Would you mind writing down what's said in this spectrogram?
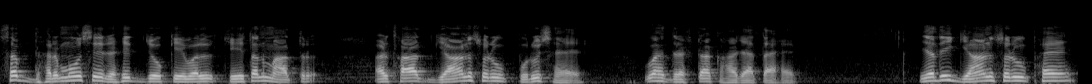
सब धर्मों से रहित जो केवल चेतन मात्र अर्थात ज्ञान स्वरूप पुरुष है, वह दृष्टा कहा जाता है। यदि ज्ञान स्वरूप है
